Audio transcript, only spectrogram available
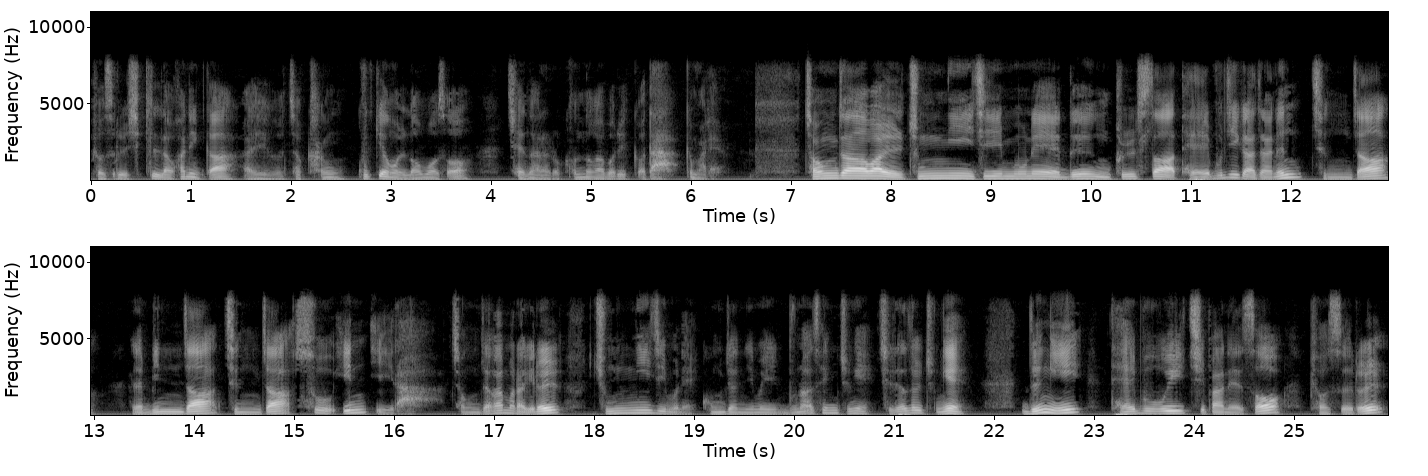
벼슬을 시키려고 하니까 아이고 저 강 국경을 넘어서 제 나라로 건너가 버릴 거다 그 말이에요. 정자왈 중리지문에 능 불사 대부지가자는 증자 민자 증자 수인이라. 정자가 말하기를 중리지문에 공자님의 문화생 중에 제자들 중에 능이 대부의 집안에서 벼슬을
